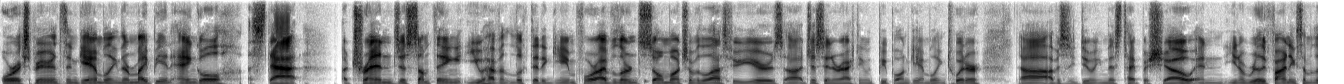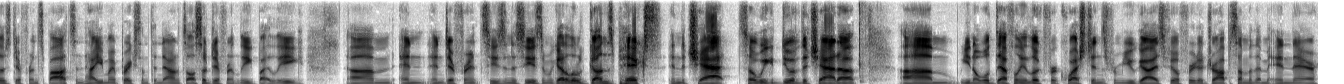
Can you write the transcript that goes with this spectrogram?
or experienced in gambling. There might be an angle, a stat, a trend, just something you haven't looked at a game for. I've learned so much over the last few years, uh, just interacting with people on gambling Twitter, uh, obviously doing this type of show, and you know really finding some of those different spots and how you might break something down. It's also different league by league, um, and and different season to season. We got a little guns picks in the chat, so we do have the chat up. Um, you know, we'll definitely look for questions from you guys. Feel free to drop some of them in there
